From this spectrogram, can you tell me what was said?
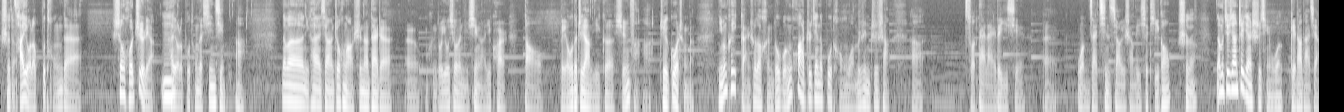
是的，才有了不同的生活质量，才有了不同的心境啊。那么你看，像周红老师呢，带着呃很多优秀的女性啊一块儿到北欧的这样的一个寻访啊，这个过程呢，你们可以感受到很多文化之间的不同，我们认知上啊所带来的一些呃。我们在亲子教育上的一些提高，是的。那么就像这件事情，我给到大家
